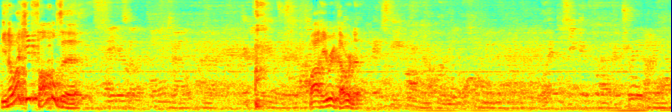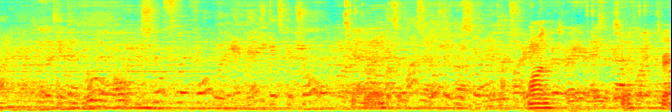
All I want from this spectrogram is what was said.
You know what? He fumbles it. wow, he recovered it. One, two, three.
